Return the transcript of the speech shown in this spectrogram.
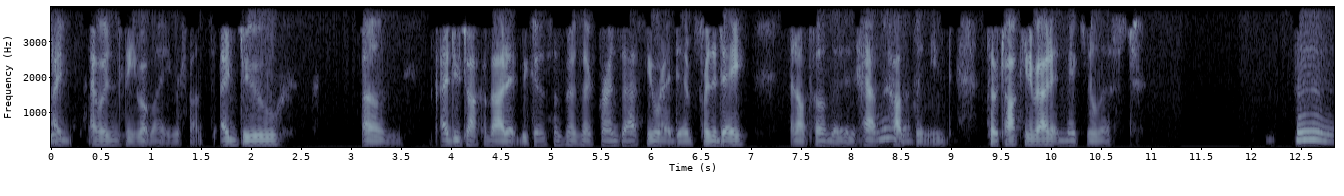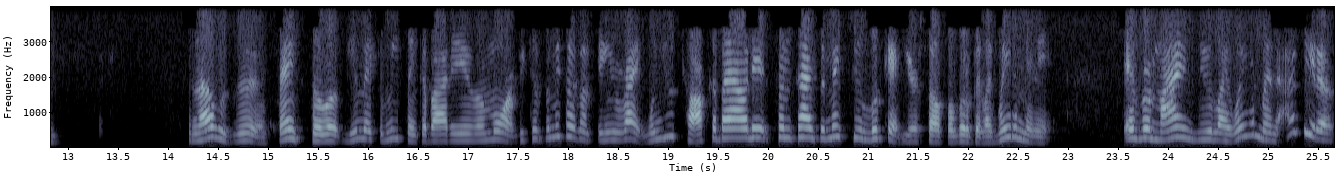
I I wasn't thinking about my response. I do, um, I do talk about it because sometimes my friends ask me what I did for the day, and I'll tell them that I didn't have mm. house cleaning. So talking about it and making a list. Hmm. That was good. Thanks, Philip. You're making me think about it even more. Because let me tell you something. You're right. When you talk about it, sometimes it makes you look at yourself a little bit like, wait a minute it reminds you like, wait a minute, I need a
